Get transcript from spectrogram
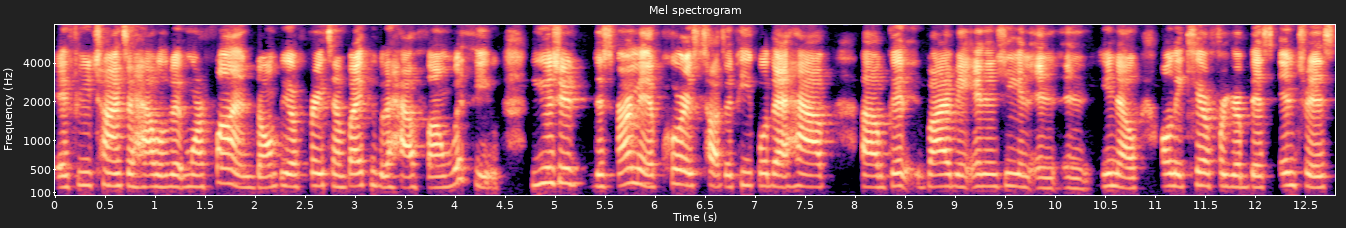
If you're trying to have a little bit more fun, don't be afraid to invite people to have fun with you. Use your discernment, of course, talk to people that have uh, good vibing energy and, and, and, you know, only care for your best interest.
